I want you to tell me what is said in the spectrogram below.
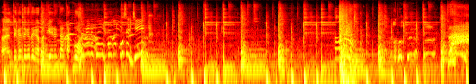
Ah, teka, teka, teka. Ba't kayo nagtatakbuhan? Sabay nag-uupo po sa gym. Ay!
